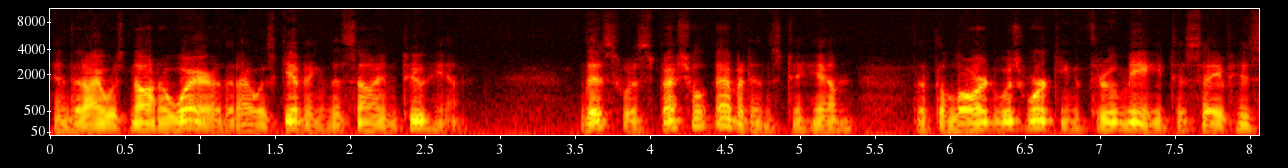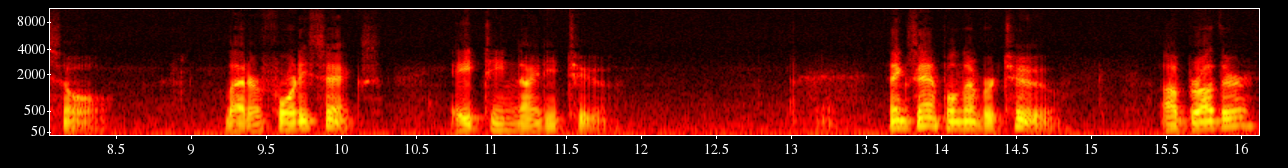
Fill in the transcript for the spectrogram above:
and that I was not aware that I was giving the sign to him. This was special evidence to him that the Lord was working through me to save his soul. Letter 46, 1892. Example number two a brother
